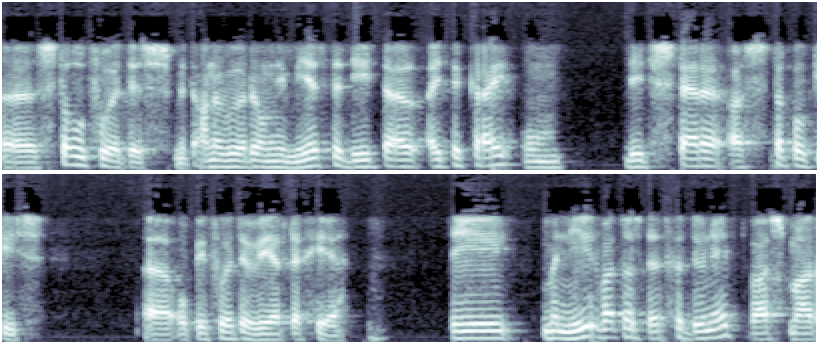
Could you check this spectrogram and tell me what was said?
uh stilfotos met ander woorde om die meeste detail uit te kry om die sterre as stippeltjies uh op die foto weer te gee. Die manier wat ons dit gedoen het was maar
